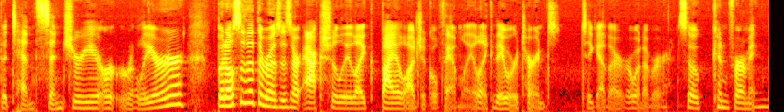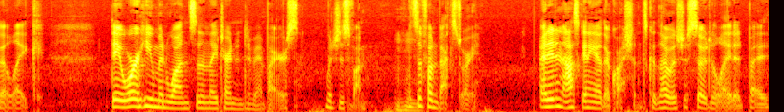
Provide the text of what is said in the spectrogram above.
the 10th century or earlier but also that the Roses are actually like biological family like they were turned together or whatever so confirming that like they were human once and then they turned into vampires, which is fun. Mm-hmm. It's a fun backstory. I didn't ask any other questions because I was just so delighted by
